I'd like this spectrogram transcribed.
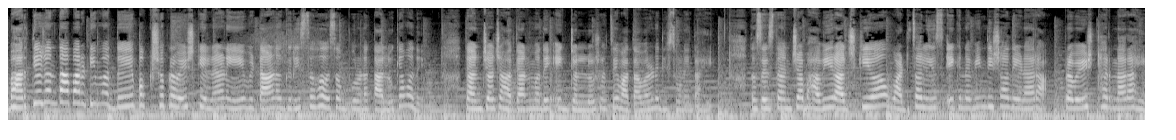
भारतीय जनता पार्टीमध्ये पक्षप्रवेश केल्याने विटानगरीसह संपूर्ण तालुक्यामध्ये त्यांच्या चाहत्यांमध्ये एक जल्लोषाचे वातावरण दिसून येत आहे. तसेच त्यांच्या भावी राजकीय वाटचालीस एक नवीन दिशा देणारा प्रवेश ठरणार आहे.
